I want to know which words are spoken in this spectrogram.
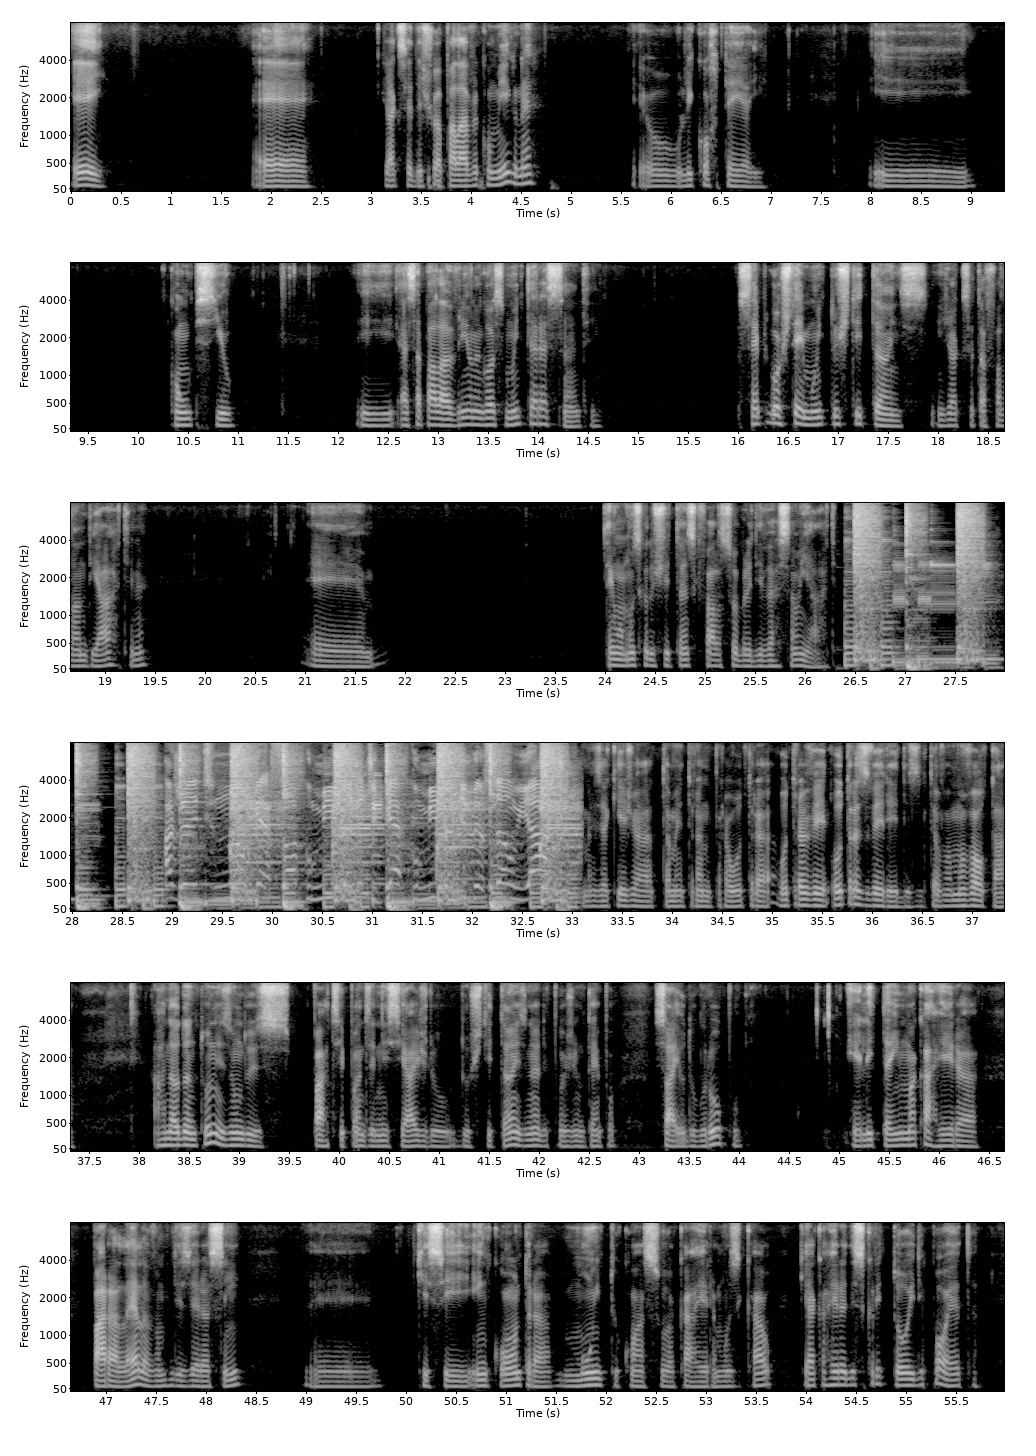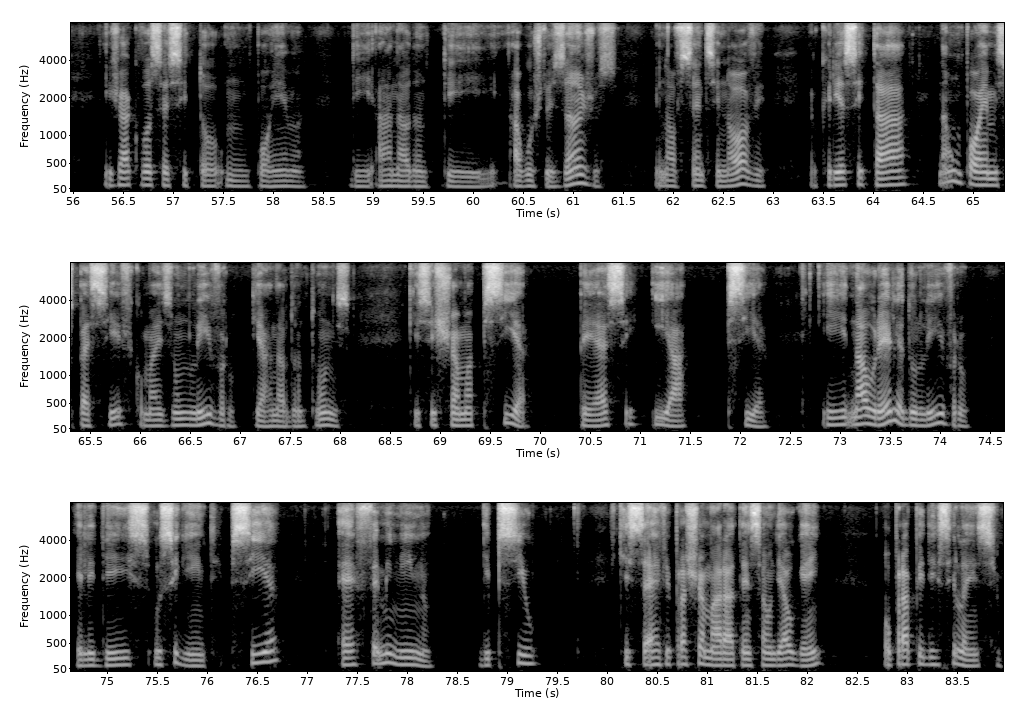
ei, é, já que você deixou a palavra comigo, né? Eu lhe cortei aí. E com um psiu. E essa palavrinha é um negócio muito interessante sempre gostei muito dos Titãs, e já que você está falando de arte, né? É... Tem uma música dos Titãs que fala sobre diversão e arte. A gente não quer só comida, a gente quer comida, diversão e arte. Mas aqui já estamos entrando para outra, outra, outras veredas, então vamos voltar. Arnaldo Antunes, um dos participantes iniciais do, dos Titãs, né? Depois de um tempo saiu do grupo ele tem uma carreira paralela, vamos dizer assim, é, que se encontra muito com a sua carreira musical, que é a carreira de escritor e de poeta. E já que você citou um poema de Arnaldo de Augusto dos Anjos, 1909, eu queria citar não um poema específico, mas um livro de Arnaldo Antunes que se chama Psia, P-S-I-A, Psia. E na orelha do livro ele diz o seguinte: psia é feminino, de psiu, que serve para chamar a atenção de alguém ou para pedir silêncio.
